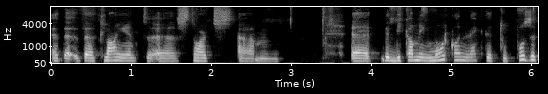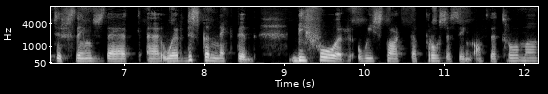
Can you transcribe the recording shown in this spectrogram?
the, the, client uh, starts. Um, uh, becoming more connected to positive things that uh, were disconnected before we start the processing of the trauma.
